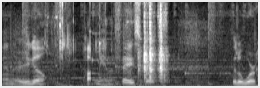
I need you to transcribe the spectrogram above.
And there you go. Pop me in the face, but it'll work.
